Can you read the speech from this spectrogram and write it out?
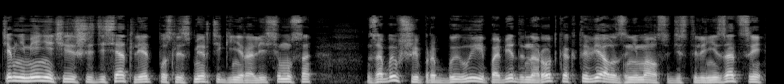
Тем не менее, через 60 лет после смерти генералиссимуса – Забывший про былые победы народ как-то вяло занимался десталинизацией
